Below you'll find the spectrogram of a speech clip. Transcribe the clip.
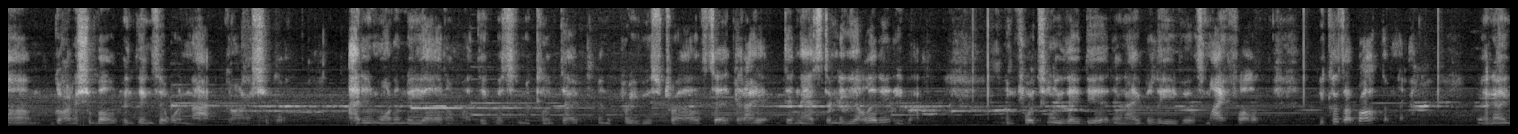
um, garnishable and things that were not garnishable. I didn't want them to yell at them. I think Mr. McClinton in the previous trial said that I didn't ask them to yell at anybody. Unfortunately, they did, and I believe it was my fault because I brought them there. And I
